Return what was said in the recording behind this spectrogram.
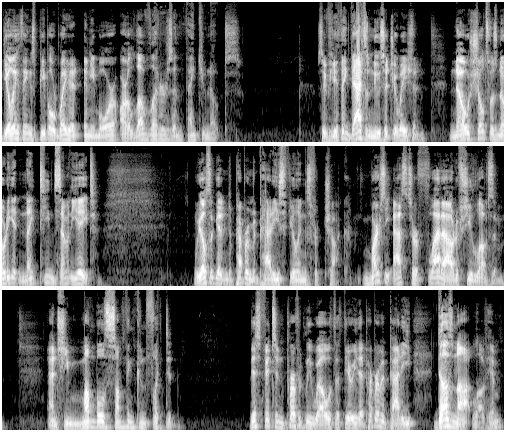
The only things people write it anymore are love letters and thank you notes. So if you think that's a new situation, no, Schulz was noting it in 1978. We also get into Peppermint Patty's feelings for Chuck. Marcy asks her flat out if she loves him, and she mumbles something conflicted. This fits in perfectly well with the theory that Peppermint Patty does not love him,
